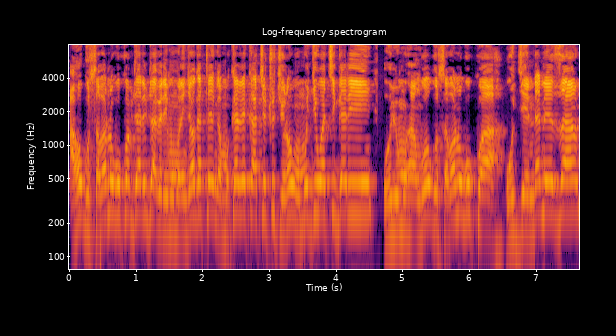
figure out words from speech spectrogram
aho gusaba no gukwa byari byabereye mu murenge wa Gatenga mu karere ka Kicukiro mu mujyi wa Kigali. Uyu muhango wo gusaba no gukwa ugenda neza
